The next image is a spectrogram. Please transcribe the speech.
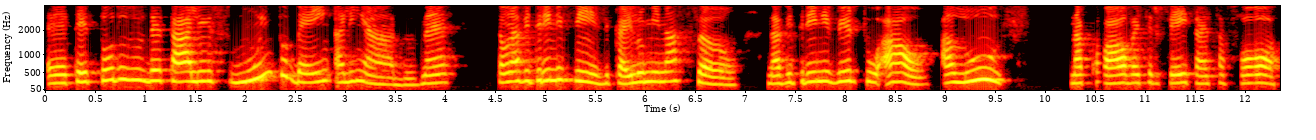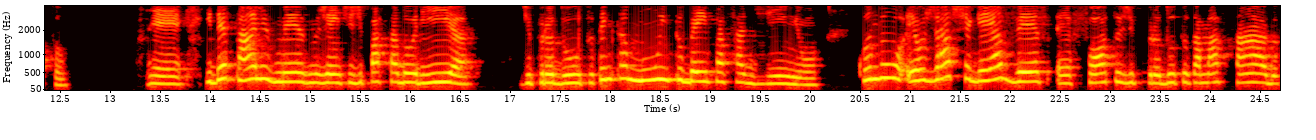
é, ter todos os detalhes muito bem alinhados, né? Então, na vitrine física, iluminação, na vitrine virtual, a luz na qual vai ser feita essa foto. É, e detalhes mesmo, gente, de passadoria de produto, tem que estar tá muito bem passadinho. Quando eu já cheguei a ver é, fotos de produtos amassados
